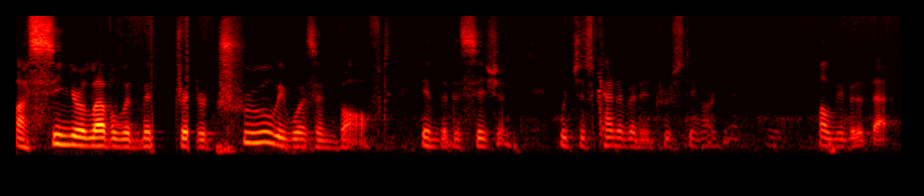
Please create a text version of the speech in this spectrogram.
a senior level administrator truly was involved in the decision, which is kind of an interesting argument. I'll leave it at that.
